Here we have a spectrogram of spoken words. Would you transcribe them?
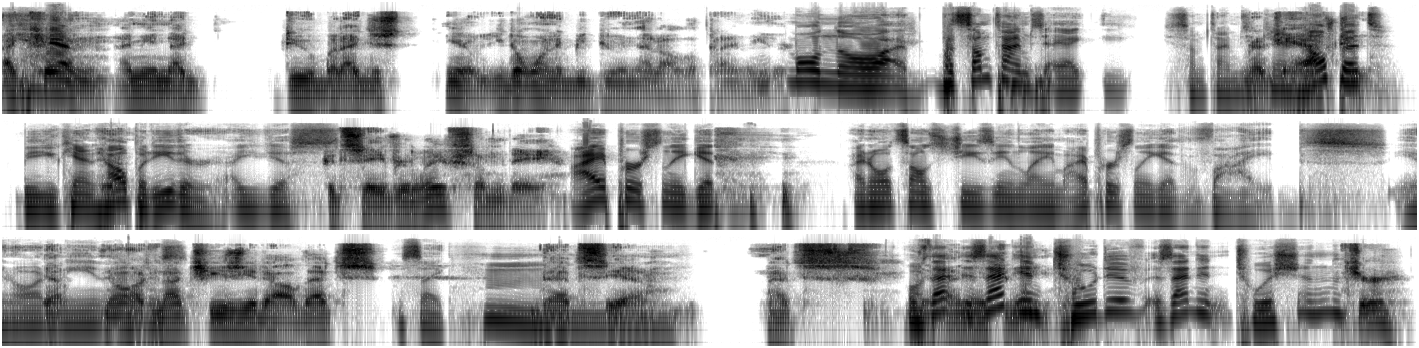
I can. I mean, I do, but I just you know you don't want to be doing that all the time either. Well, no, I, but sometimes, I, sometimes you can't have help to. it. But you can't help it either. I just, Could save your life someday. I personally get. I know it sounds cheesy and lame. I personally get vibes. You know what I mean? no, I it's just- not cheesy at all. That's It's like, hmm. that's yeah. That's Was yeah, I that is that mean. intuitive? Is that intuition? Sure,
